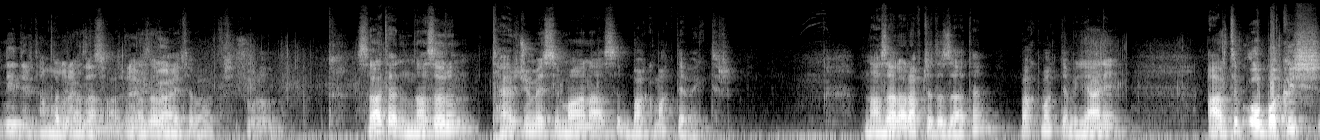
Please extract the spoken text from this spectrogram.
nedir tam Tabii olarak nazar nasıldır? vardır. Evet, nazar ayeti vardır. Soralım. Zaten nazarın tercümesi, manası bakmak demektir. Nazar Arapçada zaten bakmak demek. Yani artık o bakış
